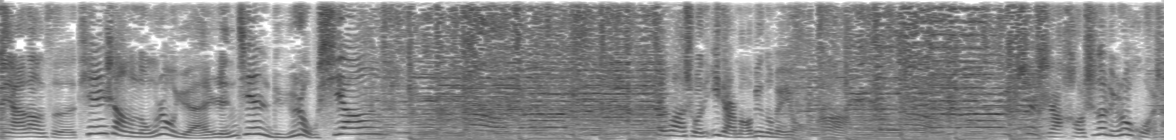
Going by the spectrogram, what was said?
悬崖浪子，天上龙肉远，人间驴肉香。这话说的一点毛病都没有啊！确实啊，好吃的驴肉火烧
